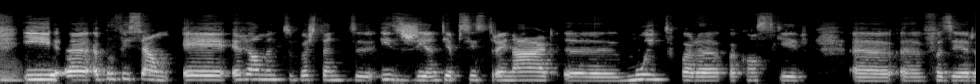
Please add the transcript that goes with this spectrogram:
uhum. e uh, a profissão é, é realmente bastante exigente e é preciso treinar uh, muito para, para conseguir fazer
